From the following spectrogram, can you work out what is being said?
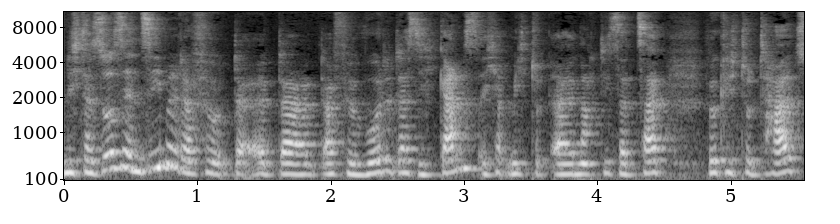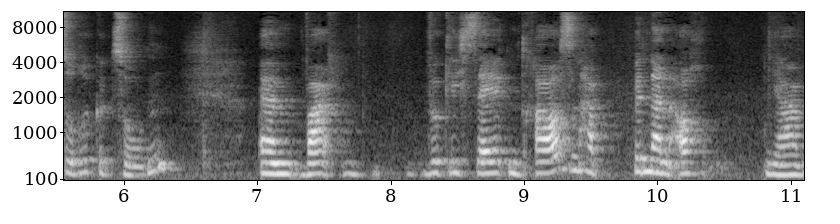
Und ich da so sensibel dafür, da, da, dafür wurde, dass ich ganz, ich habe mich äh, nach dieser Zeit wirklich total zurückgezogen, ähm, war wirklich selten draußen, hab, bin dann auch ja,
